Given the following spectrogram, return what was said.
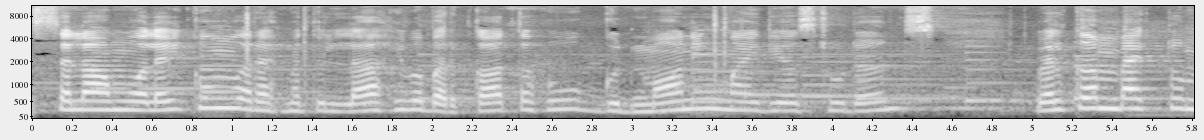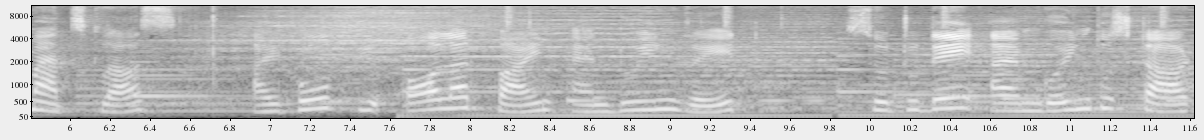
Assalamu alaikum wa rahmatullahi wa barakatuhu. Good morning, my dear students. Welcome back to maths class. I hope you all are fine and doing great. So, today I am going to start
